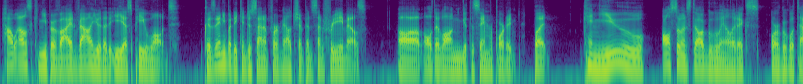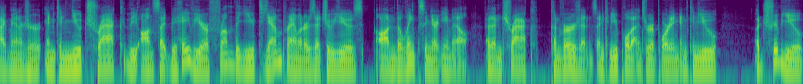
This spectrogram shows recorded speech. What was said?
How else can you provide value that the ESP won't? Because anybody can just sign up for MailChimp and send free emails uh, all day long and get the same reporting. But can you also install Google Analytics or Google Tag Manager? And can you track the on site behavior from the UTM parameters that you use on the links in your email and then track conversions? And can you pull that into reporting? And can you attribute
